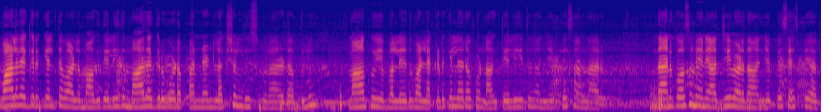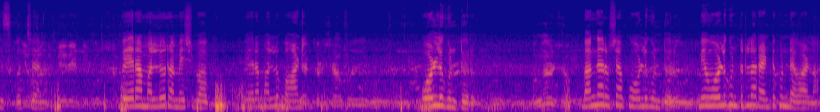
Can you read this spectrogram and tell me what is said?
వాళ్ళ దగ్గరికి వెళ్తే వాళ్ళు మాకు తెలియదు మా దగ్గర కూడా పన్నెండు లక్షలు తీసుకున్నారు డబ్బులు. మాకు ఇవ్వలేదు వాళ్ళు ఎక్కడికి వెళ్ళారో కూడా నాకు తెలియదు అని చెప్పేసి అన్నారు. దానికోసం నేను అర్జీ పెడదామని చెప్పేసి ఎస్పీ ఆఫీస్కి వచ్చాను. వేరమల్లు రమేష్ బాబు వేరమల్లు వాణి. ఓల్డ్ గుంటూరు బంగారం షాప్. బంగారు షాప్ ఓల్డ్ గుంటూరు మేము ఓల్డ్ గుంటూరులో రెంట్కు ఉండేవాళ్ళం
